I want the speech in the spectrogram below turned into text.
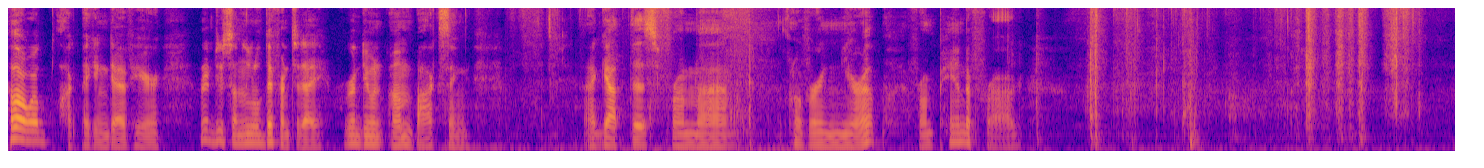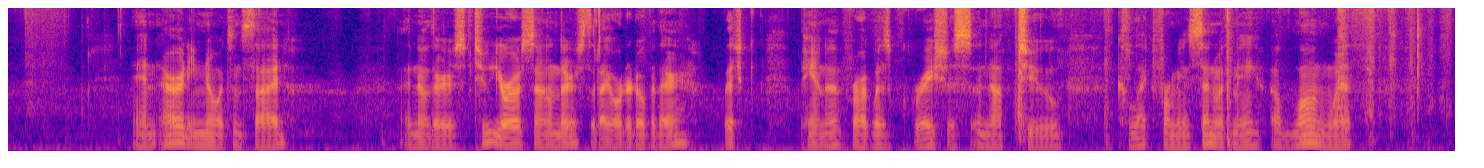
Hello world, Lockpicking Dev here. We're going to do something a little different today. We're going to do an unboxing. I got this from uh, over in Europe from Panda Frog. And I already know what's inside. I know there's two Euro sounders that I ordered over there, which Panda Frog was gracious enough to collect for me and send with me, along with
